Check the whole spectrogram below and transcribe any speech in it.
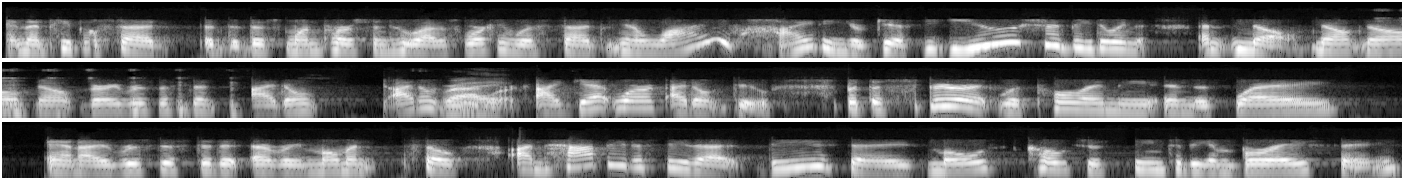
And then people said, this one person who I was working with said, you know, why are you hiding your gift? You should be doing it. And no, no, no, no, very resistant. I don't, I don't Right. do work. I get work. I don't do. But the spirit was pulling me in this way and I resisted it every moment. So I'm happy to see that these days most coaches seem to be embracing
